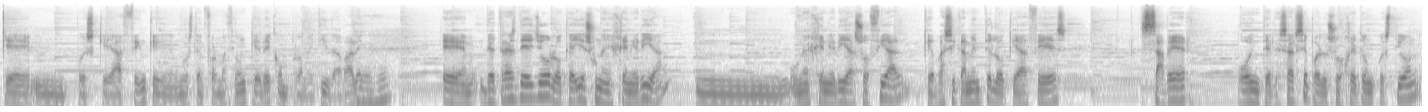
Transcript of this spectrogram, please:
que, mm, pues, que hacen que nuestra información quede comprometida, ¿vale? Eh, detrás de ello lo que hay es una ingeniería, mm, una ingeniería social que básicamente lo que hace es saber o interesarse por el sujeto en cuestión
